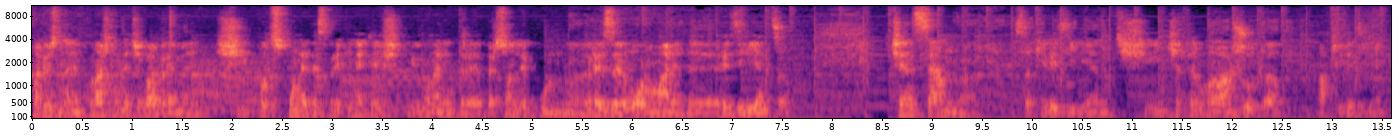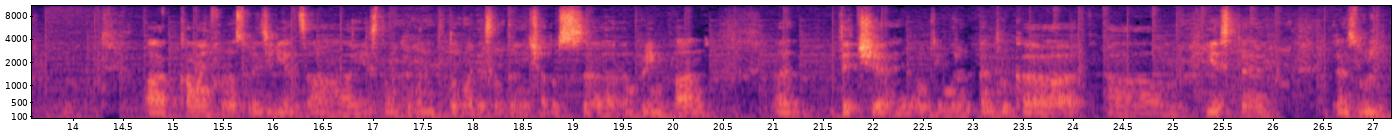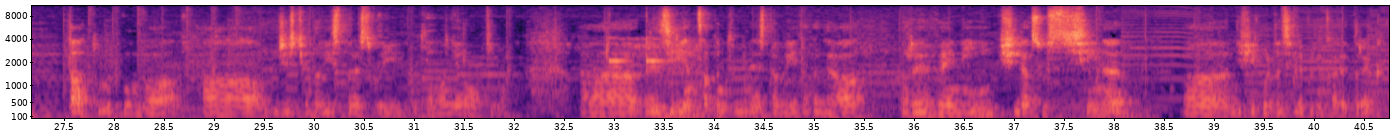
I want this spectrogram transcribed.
Marius, ne cunoaștem de ceva vreme și pot spune despre tine că ești una dintre persoanele cu un rezervor mare de reziliență. Ce înseamnă să fii rezilient și în ce fel mă ajută a fi rezilient? Ca mindfulness reziliența este un cuvânt tot mai des întâlnit și adus în prim plan. De ce? În primul rând pentru că este rezultat rezultatul cumva a gestionării stresului într-o manieră optimă. Reziliența pentru mine este abilitatea de a reveni și de a susține dificultățile prin care trec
